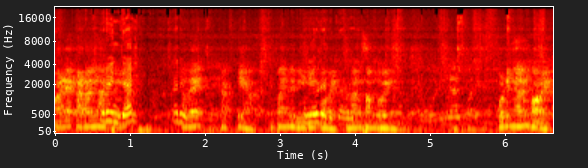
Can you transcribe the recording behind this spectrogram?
പഴയ കടലിനകത്ത് അതേ കക്കയാവും. അതിന്റെ വീര്യം കുറയും. അതാണ് സംഭവിക്കുന്നത്. പൊടിഞ്ഞാലും കുറയും.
